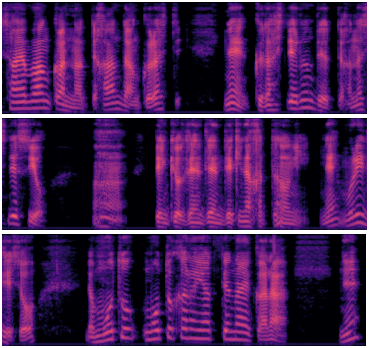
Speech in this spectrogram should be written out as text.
裁判官になって判断下して、ね、下してるんだよって話ですよ。うん。勉強全然できなかったのに。ね、無理でしょ？元、元からやってないから、ね。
